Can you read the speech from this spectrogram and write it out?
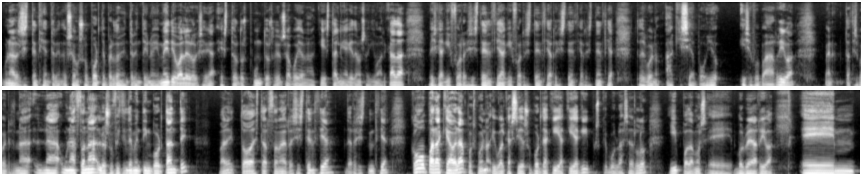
una resistencia, en, o sea, un soporte, perdón, en 39 y medio, ¿vale? Lo que sería estos dos puntos que nos apoyaron aquí, esta línea que tenemos aquí marcada. Veis que aquí fue resistencia, aquí fue resistencia, resistencia, resistencia. Entonces, bueno, aquí se apoyó y se fue para arriba. Bueno, entonces, bueno, es una, una zona lo suficientemente importante ¿vale? Toda esta zona de resistencia, de resistencia, como para que ahora, pues bueno, igual que ha sido soporte aquí, aquí, aquí, pues que vuelva a serlo y podamos eh, volver arriba. Em,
